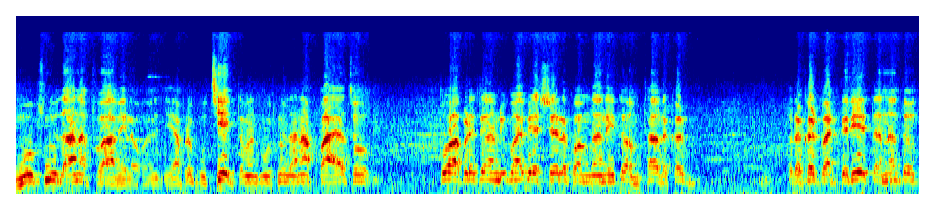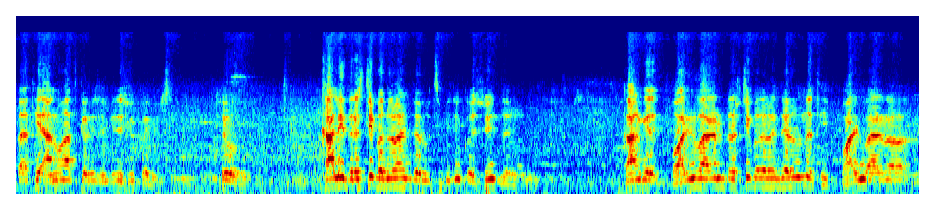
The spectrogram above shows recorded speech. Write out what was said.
મોક્ષનું દાન આપવા આવેલા હોય છે. આપણે પૂછીએ, તમે મોક્ષનું દાન આપવા આવ્યા છો, તો આપણે તો એમની પાસે બેસે કામદાર નહીં. તો અમથા રખડ, રખડપાટ કરીએ, તો અનંત અવતારથી આનું આ કર્યું છે, બીજું શું કર્યું છે? શું ખાલી દ્રષ્ટિ બદલવાની જરૂર છે, બીજું કશું જ જરૂર નથી. કારણ કે ફોરેન વાળાની દ્રષ્ટિ બદલવાની જરૂર નથી. ફોરેન વાળાનો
